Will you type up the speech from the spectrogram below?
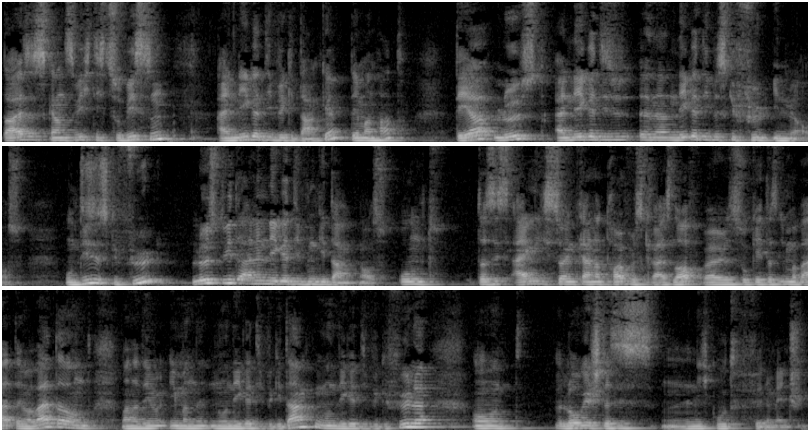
da ist es ganz wichtig zu wissen, ein negativer Gedanke, den man hat, der löst ein negatives, Gefühl in mir aus. Und dieses Gefühl löst wieder einen negativen Gedanken aus. Und das ist eigentlich so ein kleiner Teufelskreislauf, weil so geht das immer weiter, immer weiter und man hat immer nur negative Gedanken und negative Gefühle und logisch, das ist nicht gut für den Menschen.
